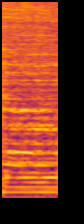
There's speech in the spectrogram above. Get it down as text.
go.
